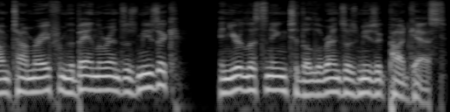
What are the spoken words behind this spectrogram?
I'm Tom Ray from the band Lorenzo's Music, and you're listening to the Lorenzo's Music Podcast.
